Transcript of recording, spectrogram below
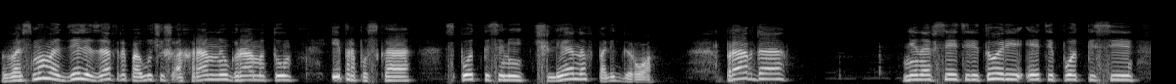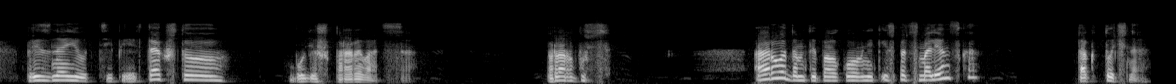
В восьмом отделе завтра получишь охранную грамоту и пропуска с подписями членов политбюро. Правда, не на всей территории эти подписи признают теперь, так что будешь прорываться. Прорвусь. А родом ты, полковник, из-под Смоленска? Так точно.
